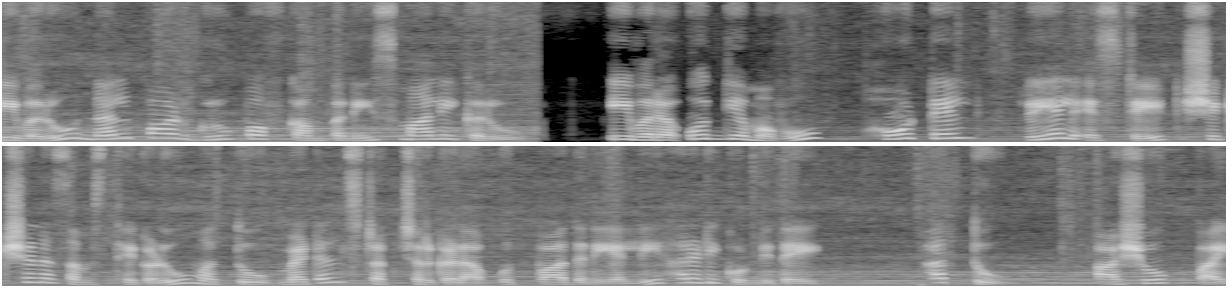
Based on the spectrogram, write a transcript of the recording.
ಇವರು ನಲ್ಪಾಡ್ ಗ್ರೂಪ್ ಆಫ್ ಕಂಪನೀಸ್ ಮಾಲೀಕರು. ಇವರ ಉದ್ಯಮವು ಹೋಟೆಲ್, ರಿಯಲ್ ಎಸ್ಟೇಟ್, ಶಿಕ್ಷಣ ಸಂಸ್ಥೆಗಳು ಮತ್ತು ಮೆಟಲ್ ಸ್ಟ್ರಕ್ಚರ್ಗಳ ಉತ್ಪಾದನೆಯಲ್ಲಿ ಹರಡಿಕೊಂಡಿದೆ. ಹತ್ತು, ಅಶೋಕ್ ಪೈ.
